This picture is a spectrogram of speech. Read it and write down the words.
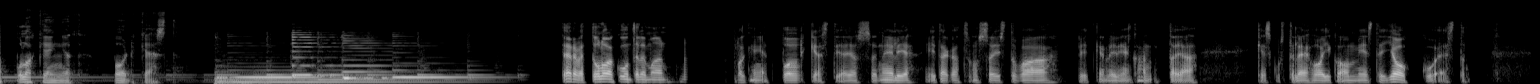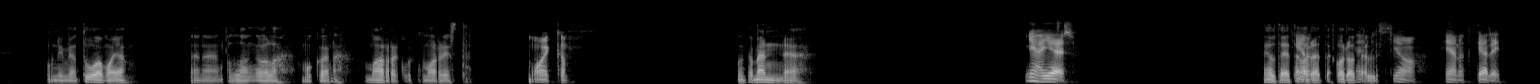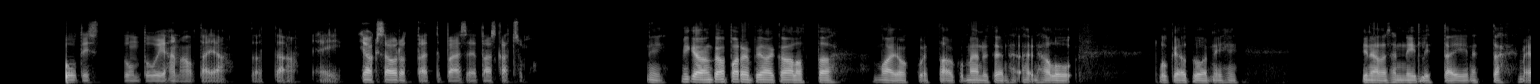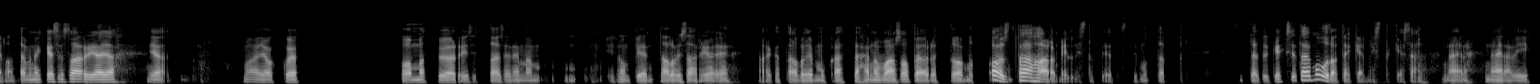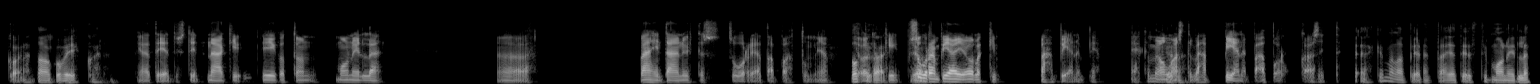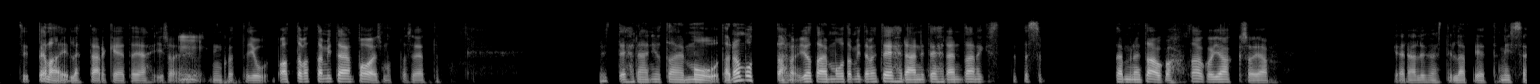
Nappulakengät podcast. Tervetuloa kuuntelemaan Nappulakengät podcastia, jossa neljä Itäkatsomassa istuvaa pitkän linjan kannattajaa keskustelee hoikoon miesten joukkueesta. Mun nimi on Tuomo ja tänään langoilla mukana Markus, morjesta. Moikka. Kuinka männöö? Ihan jees. Helteitä odot- odotellessa. Joo, hienot kelit. Uutis tuntuu ihanalta ja tota, ei jaksa odottaa, että pääsee taas katsomaan. Niin. Mikä onkaan parempi aika aloittaa maajoukkuetauko? Mä nyt en, en halua lukeutua niihin sinällänsä nillittäjiin, että meillä on tämmöinen kesäsarja ja, ja maajoukkue hommat pyörii sitten taas enemmän isompien talvisarjojen aikataulujen mukaan, tähän on vaan sopeutettua, mutta on vähän harmillista tietysti, mutta täytyy keksiä jotain muuta tekemistä kesällä näinä, näinä viikkoina, taukoviikkoina. Ja tietysti nämäkin viikot on monille ö, vähintään yhtä suuria tapahtumia. Totta kai, joillekin joo. suurempia ja joillekin vähän pienempiä. Ehkä me ollaan Kyllä. sitten vähän pienempää porukkaa sitten. ehkä meillä on pienempää ja tietysti monille sit pelaajille tärkeitä ja isoja, mm. niin kuin, että juu, ottamatta mitään pois, mutta se, että nyt tehdään jotain muuta. No mutta no, jotain muuta, mitä me tehdään, niin tehdään nyt ainakin sitten tässä tämmöinen tauko, taukojakso ja käydään lyhyesti läpi, että missä,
